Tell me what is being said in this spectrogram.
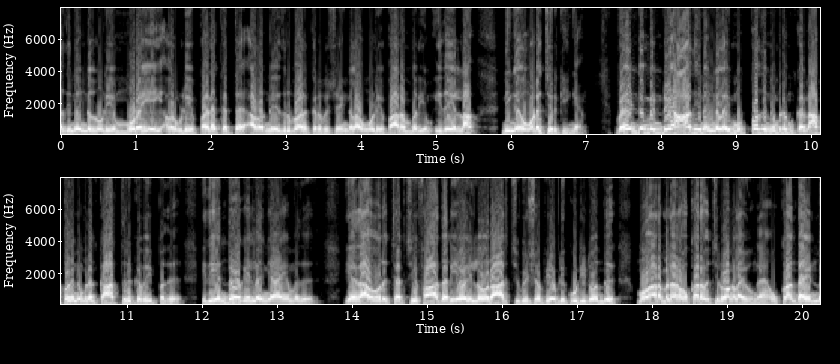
ஆதீனங்களுடைய முறையை அவர்களுடைய பழக்கத்தை அவங்க எதிர்பார்க்கிற விஷயங்கள் அவங்களுடைய பாரம்பரியம் இதையெல்லாம் நீங்க உடைச்சிருக்கீங்க. வேண்டுமென்றே ஆதீனங்களை முப்பது நிமிடம் நாற்பது நிமிடம் காத்திருக்க வைப்பது இது எந்த வகையில் நியாயம் இது? ஏதாவது ஒரு சர்ச்சு ஃபாதரையோ இல்லை ஒரு ஆர்ச்சி பிஷப்பையோ இப்படி கூட்டிட்டு வந்து மோ அரை மணி நேரம் உட்கார வச்சிருவாங்களா இவங்க? உட்கார்ந்தா என்ன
